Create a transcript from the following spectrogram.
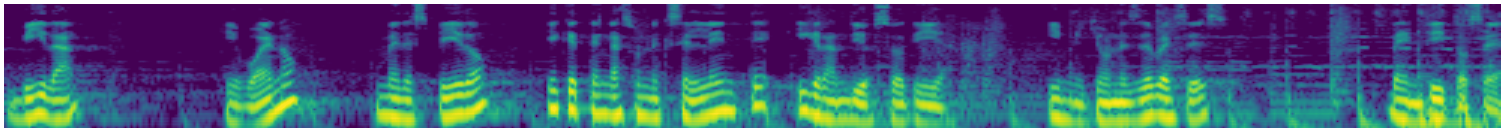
vida. Y bueno me despido y que tengas un excelente y grandioso día. Y millones de veces bendito sea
